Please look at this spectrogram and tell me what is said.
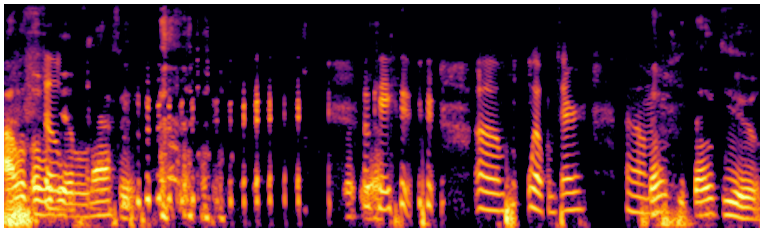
I was over So, here laughing. Yeah. okay. um, welcome, sir. Um, Thank you, thank you.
